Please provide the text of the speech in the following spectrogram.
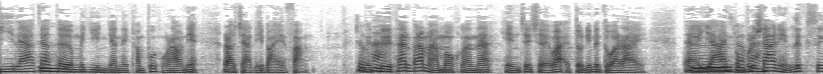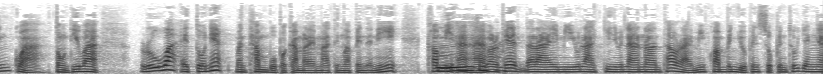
ดีแล้วถ้าเธอมายืนยันในคำพูดของเราเนี่ย เราจะอธิบายให้ฟังเจ้าค่ะคือท่านพระมหาโมคคัลลานะเห็นเฉยๆว่าไอ้ตัวนี้เป็นตัวอะไร แต่อืมญาณของพระเจ้าค่ะเจ้าเนี่ยลึกซึ้งกว่า ตรงที่ว่ารู้ว่าไอ้ตัวเนี้ยมันทำบุปกรรมอะไรมาถึงมาเป็นอันนี้ เขามีอืมอาหารเจ้าค่ะประเภทอะไร มีเวลากินเวลานอนเท่าไหร่ มีความเป็นอยู่เป็นสุขเป็นทุกข์ยังไง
